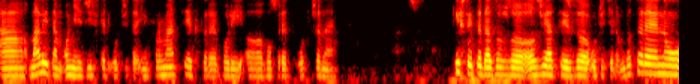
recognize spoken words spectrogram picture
A mali tam o nej získať určité informácie, ktoré boli vopred určené. Išli teda zo, žiaci s učiteľom do terénu,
